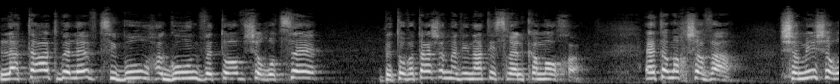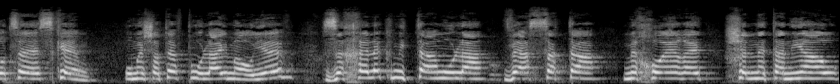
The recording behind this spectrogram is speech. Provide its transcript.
לטעת בלב ציבור הגון וטוב שרוצה בטובתה של מדינת ישראל כמוך. את המחשבה שמי שרוצה הסכם ומשתף פעולה עם האויב זה חלק מתעמולה והסתה מכוערת של נתניהו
